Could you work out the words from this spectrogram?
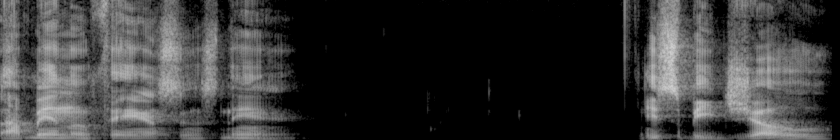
I've been a fan since then. Used to be Joe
